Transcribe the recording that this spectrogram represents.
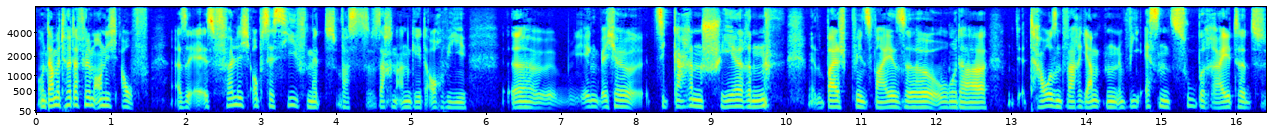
Und damit hört der Film auch nicht auf. Also er ist völlig obsessiv mit, was Sachen angeht, auch wie äh, irgendwelche Zigarrenscheren beispielsweise oder tausend Varianten, wie Essen zubereitet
